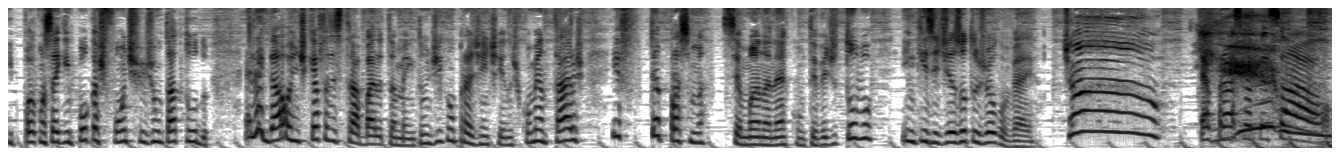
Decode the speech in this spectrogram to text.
e consegue em poucas fontes juntar tudo. É legal, a gente quer fazer esse trabalho também. Então digam pra gente aí nos comentários e até a próxima semana, né? Com TV de tubo. E em 15 dias outro jogo, velho. Tchau! Até a próxima, pessoal.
